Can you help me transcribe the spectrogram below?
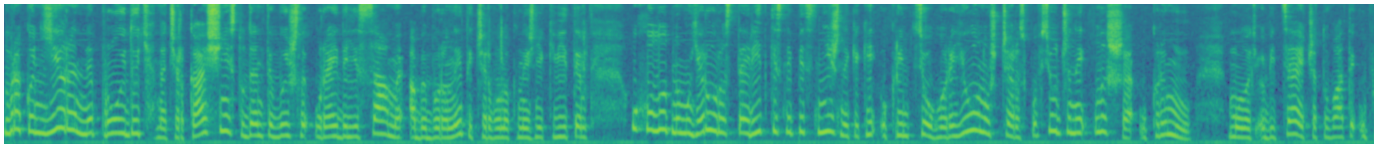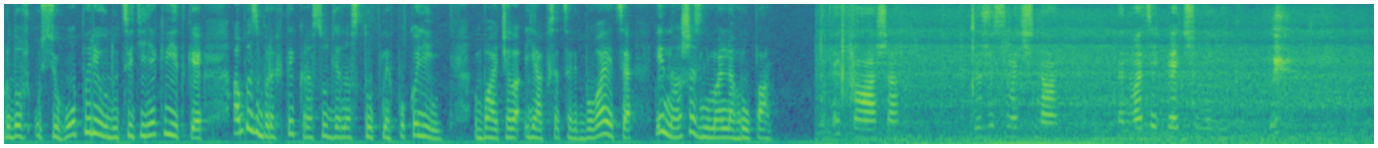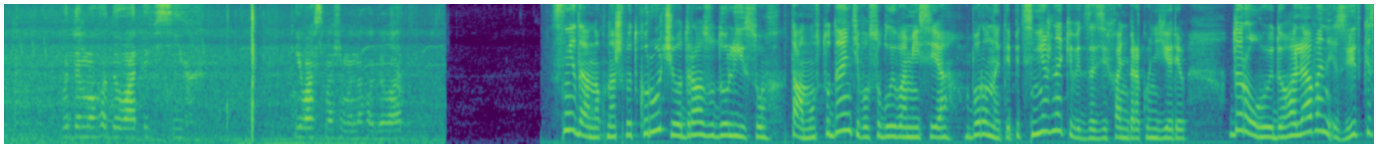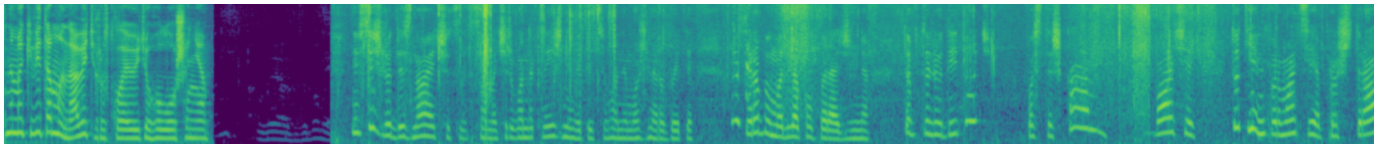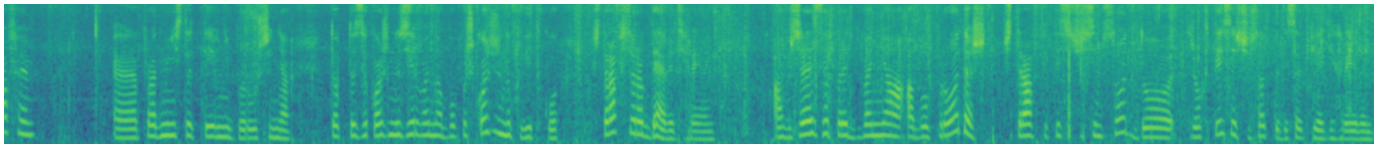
Браконьєри не пройдуть. На Черкащині студенти вийшли у рейди лісами, аби боронити червонокнижні квіти. У холодному яру росте рідкісний підсніжник, який, окрім цього регіону, ще розповсюджений лише у Криму. Молодь обіцяє чатувати упродовж усього періоду цвітіння квітки, аби зберегти красу для наступних поколінь. Бачила, як все це відбувається, і наша знімальна група. І каша. Дуже смачна. На 25 чоловік. Будемо годувати всіх. І вас можемо нагодувати. Сніданок на швидкоруч і одразу до лісу. Там у студентів особлива місія – боронити підсніжники від зазіхань браконьєрів. Дорогою до галявин із рідкісними квітами навіть розклеюють оголошення. Не всі ж люди знають, що це саме червонокнижний, і цього не можна робити. Ми це робимо для попередження. Тобто люди йдуть по стежкам, бачать. Тут є інформація про штрафи, про адміністративні порушення. Тобто за кожну зірвану або пошкоджену квітку штраф 49 гривень. А вже за придбання або продаж штраф від 1700 до 3655 гривень.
